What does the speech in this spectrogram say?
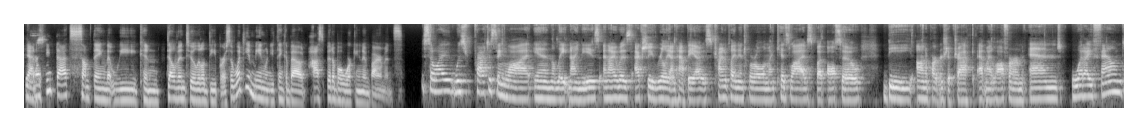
Yes. And I think that's something that we can delve into a little deeper. So what do you mean when you think about hospitable working environments? So I was practicing law in the late 90s and I was actually really unhappy. I was trying to play an integral role in my kids' lives, but also be on a partnership track at my law firm. And what I found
